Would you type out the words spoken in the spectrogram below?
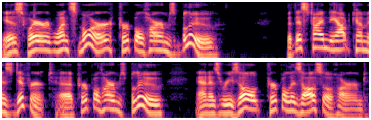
is where once more purple harms blue. But this time the outcome is different. Uh, purple harms blue, and as a result, purple is also harmed.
